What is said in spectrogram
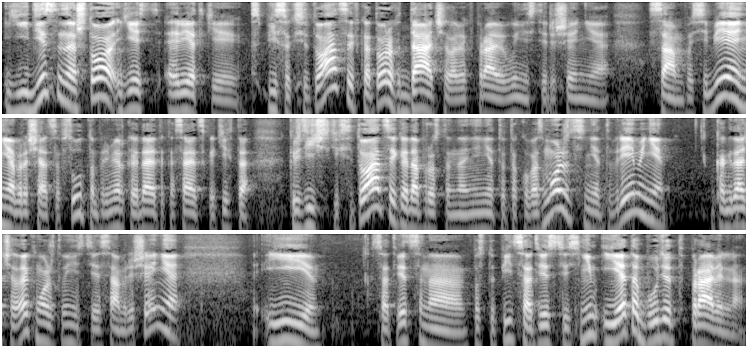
Единственное, что есть редкий список ситуаций, в которых, да, человек вправе вынести решение сам по себе, не обращаться в суд, например, когда это касается каких-то критических ситуаций, когда просто нет такой возможности, нет времени, когда человек может вынести сам решение и соответственно, поступить в соответствии с ним, и это будет правильно,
